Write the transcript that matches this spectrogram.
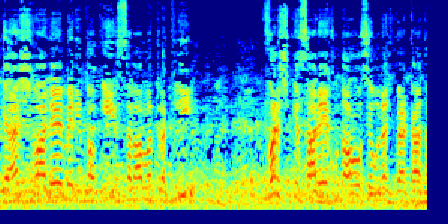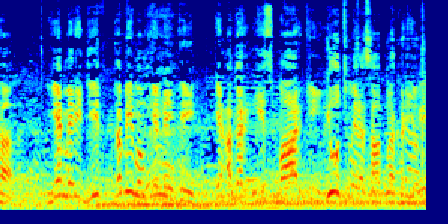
कि अर्श वाले मेरी तोकीर सलामत रख ली। फर्श के सारे खुदाओं से उलझ बैठा था। ये मेरी जीत कभी मुमकिन नहीं थी कि अगर इस बार की यूथ मेरे साथ न खड़ी होती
